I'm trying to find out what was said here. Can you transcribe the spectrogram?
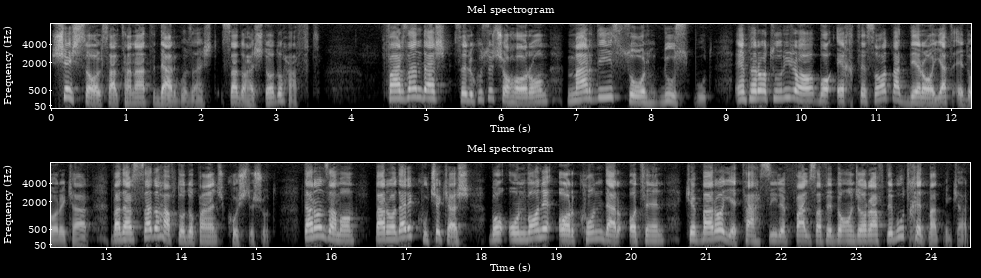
شش سال سلطنت درگذشت. 187 فرزندش سلوکوس چهارم مردی صلح دوست بود. امپراتوری را با اقتصاد و درایت اداره کرد و در 175 کشته شد. در آن زمان برادر کوچکش با عنوان آرکون در آتن که برای تحصیل فلسفه به آنجا رفته بود خدمت می‌کرد.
